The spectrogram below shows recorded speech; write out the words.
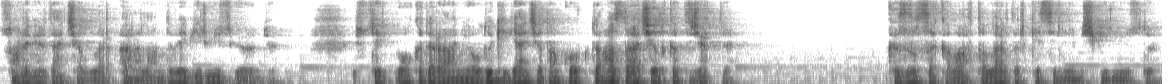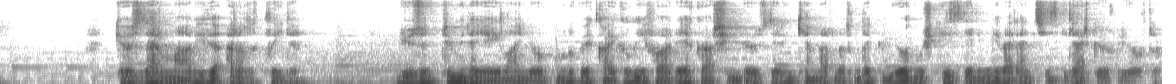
Sonra birden çalılar aralandı ve bir yüz göründü. Üstelik o kadar ani oldu ki genç adam korkudan az daha çığlık atacaktı. Kızıl sakal haftalardır kesilmemiş bir yüzdü. Gözler mavi ve aralıklıydı. Yüzün tümüne yayılan yorgunluk ve kaygılı ifadeye karşın gözlerin kenarlarında gülüyormuş izlenimini veren çizgiler görülüyordu.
